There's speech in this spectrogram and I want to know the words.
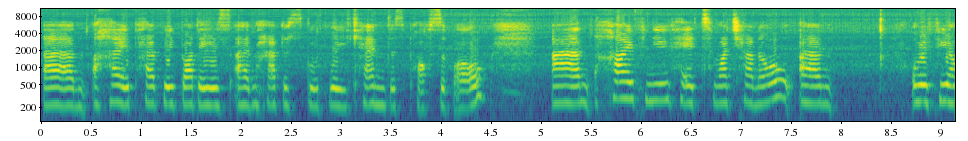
um, I hope everybody's um, had as good weekend as possible. Um, hi, if you're new here to my channel, um, or if you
